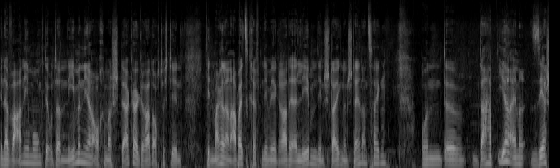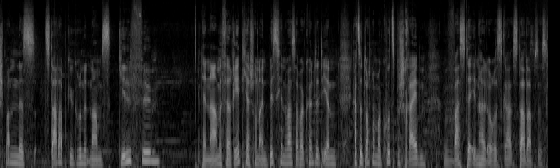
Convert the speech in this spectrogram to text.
in der Wahrnehmung der Unternehmen ja auch immer stärker, gerade auch durch den, den Mangel an Arbeitskräften, den wir gerade erleben, den steigenden Stellenanzeigen. Und äh, da habt ihr ein sehr spannendes Startup gegründet namens Skillfilm der Name verrät ja schon ein bisschen was, aber könntet ihr, kannst du doch noch mal kurz beschreiben, was der Inhalt eures Startups ist?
